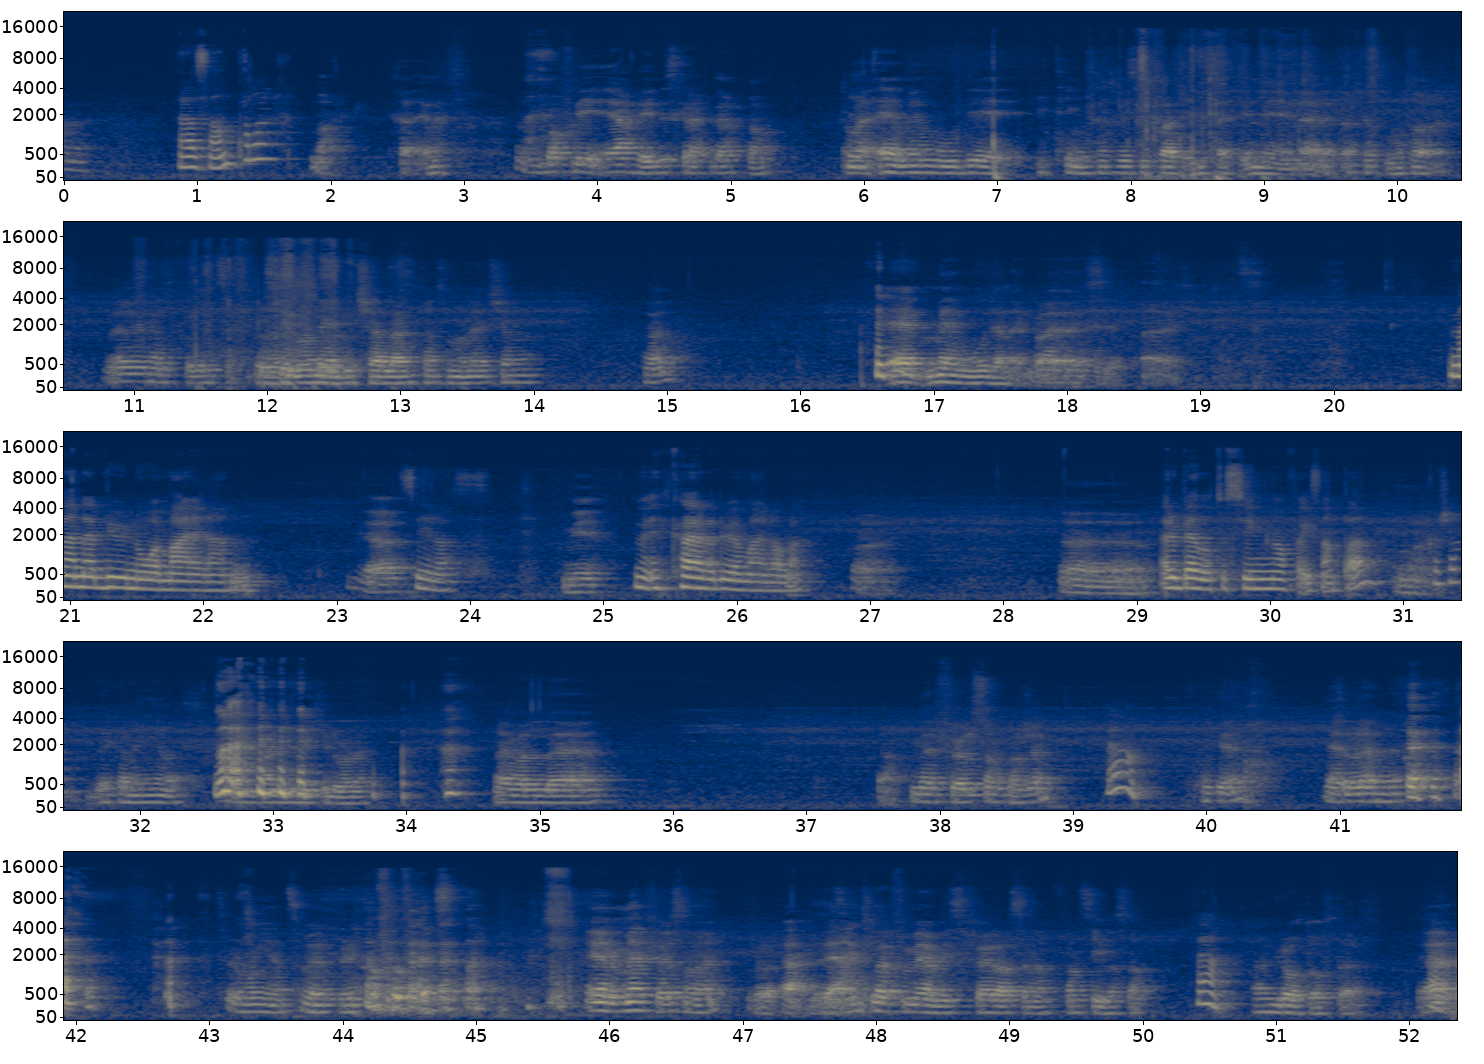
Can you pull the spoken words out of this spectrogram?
Er det sant, eller? Hva er det? Bare fordi jeg er ikke Ja, men Jeg er mer modig i ting, sånn som hvis det vært et insekt inni leiligheten. Jeg skal ta det. Det er helt for insekter. Ned i kjelleren, hvem som er i kjelleren? Hæ? Jeg er mer modig enn jeg bare sier. Nei. Men er du noe mer enn Silas? mye. Hva er det du er mer av, da? Eh, Er du bedre til å synge, for eksempel? nei, Kanskje? det kan ingen av oss. Veldig. Det er vel eh, ja, mer følsom, kanskje. Ja. Ok. Er du det? Tror det er mange som er programmet. Er du mer følsom? Ja, det er enklere for meg å vise følelser enn han Silas. også. ja. Han gråter ofte. Ja,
